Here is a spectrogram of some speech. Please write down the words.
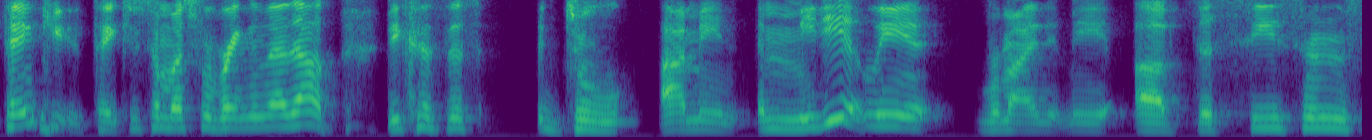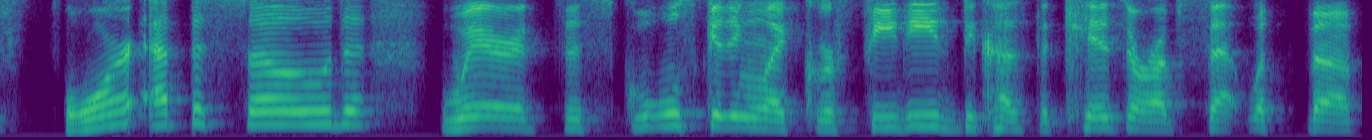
thank you, thank you so much for bringing that up because this, I mean, immediately it reminded me of the season four episode where the school's getting like graffitied because the kids are upset with the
